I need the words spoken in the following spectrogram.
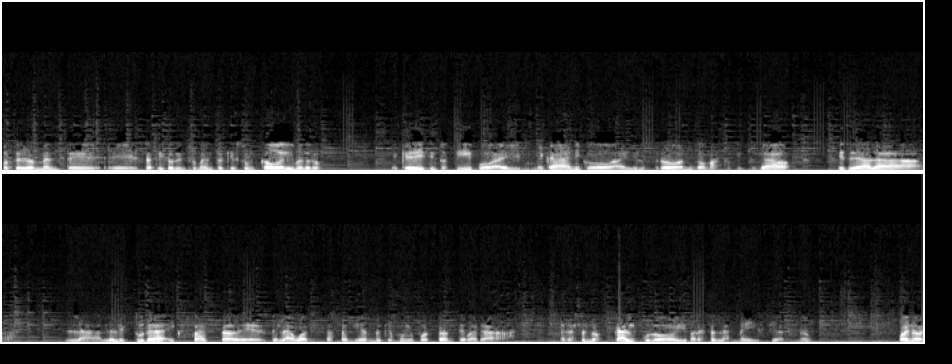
posteriormente eh, se aplica un instrumento que es un caudalímetro, que hay de distintos tipos, hay mecánico, hay electrónico, más sofisticado, que te da la, la, lectura exacta del agua que está saliendo, que es muy importante para, para hacer los cálculos y para hacer las mediciones, ¿no? Bueno,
